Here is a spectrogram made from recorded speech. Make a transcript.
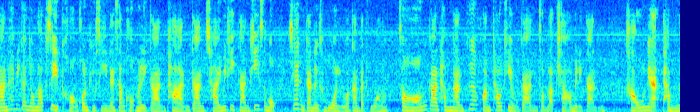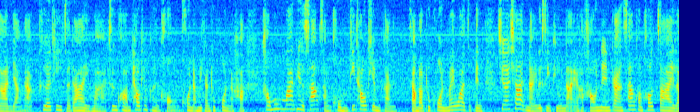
ดันให้มีการยอมรับสิทธิ์ของคนผิวสีในสังคมอเมริกันผ่านการใช้วิธีการที่สงบ เช่น การเดินขบวนหรือว่าการประท้วง 2. การทำงานเพื่อความเท่าเทียมกันสำหรับชาวอเมริกัน เขาเนี่ยทำงานอย่างหนักเพื่อที่จะได้มา ซึ่งความเท่าเทียมกันของคนอเมริกันทุกคนนะคะ เขามุ่งมั่นที่จะสร้างสังคมที่เท่าเทียมกันสำหรับทุกคนไม่ว่าจะเป็นเชื้อชาติไหนหรือสีผิวไหนนะคะเขาเน้นการสร้างความเข้าใจและ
